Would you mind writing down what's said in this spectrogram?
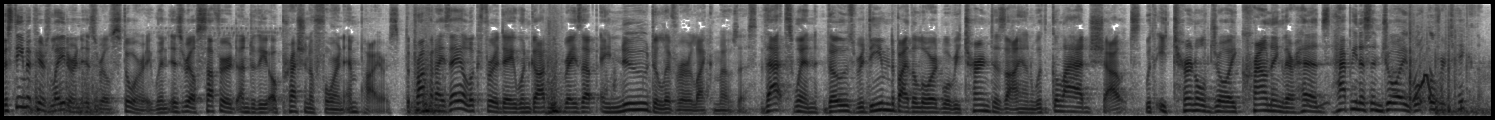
This theme appears later in Israel's story, when Israel suffered under the oppression of foreign empires. The prophet Isaiah looked for a day when God would raise up a new deliverer like Moses. That's when those redeemed by the Lord will return to Zion with glad shouts, with eternal joy crowning their heads. Happiness and joy will overtake them.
